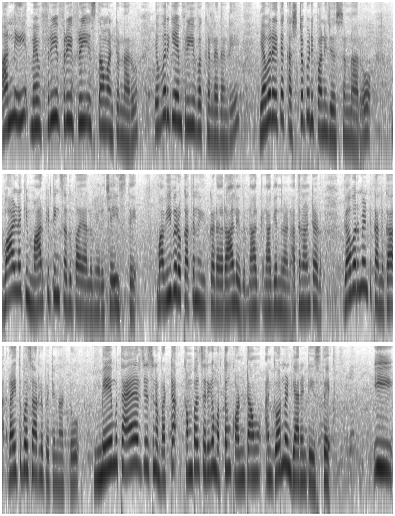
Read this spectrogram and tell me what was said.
అన్నీ మేము ఫ్రీ ఫ్రీ ఫ్రీ ఇస్తాం అంటున్నారు ఎవరికి ఏం ఫ్రీ ఇవ్వక్కర్లేదండి. ఎవరైతే కష్టపడి పని చేస్తున్నారో వాళ్ళకి మార్కెటింగ్ సదుపాయాలు మీరు చేయిస్తే. మా వీవర్ ఒక అతను ఇక్కడ రాలేదు నా నాగేంద్ర అని. అతను అంటాడు గవర్నమెంట్ కనుక రైతు బజార్లు పెట్టినట్టు మేము తయారు చేసిన బట్ట కంపల్సరీగా మొత్తం కొంటాము అని గవర్నమెంట్ గ్యారంటీ ఇస్తే. ఈ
